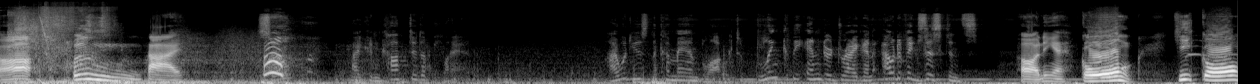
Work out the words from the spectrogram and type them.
อ๋อ ปึ้ง ตาย I concocted a plan. I would use the command block to blink the Ender Dragon out of existence. อ๋อ นี่ไง โกง ขี้โกง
